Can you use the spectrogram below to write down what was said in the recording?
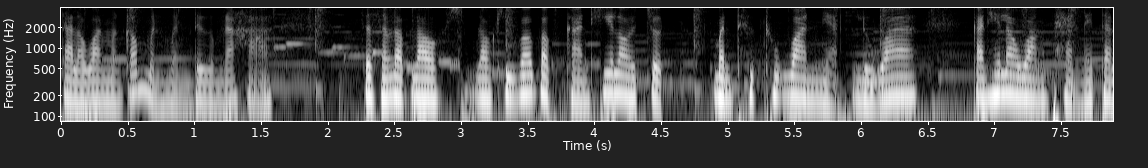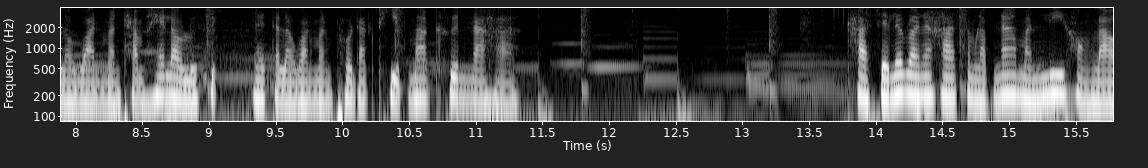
แต่ละวันมันก็เหมือนเหมือนเดิมนะคะ แต่สำหรับเราเราคิดว่าแบบการที่เราจดบันทึกทุกวันเนี่ยหรือว่าการที่เราวางแผนในแต่ละวันมันทำให้เรารู้สึกในแต่ละวันมัน productive มากขึ้นนะคะค่ะเสร็จเรียบร้อยนะคะสำหรับหน้ามันลี่ของเรา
